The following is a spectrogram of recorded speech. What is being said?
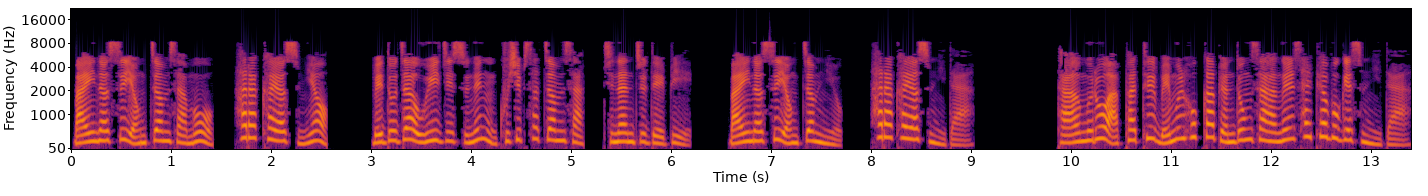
마이너스 0.35 하락하였으며 매도자 우위 지수는 94.4, 지난주 대비 마이너스 0.6 하락하였습니다. 다음으로 아파트 매물 호가 변동 사항을 살펴보겠습니다.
